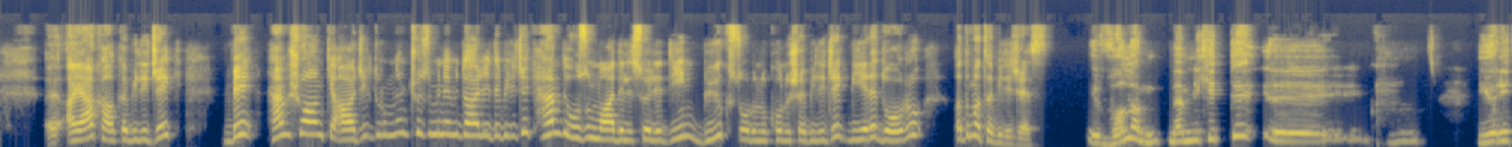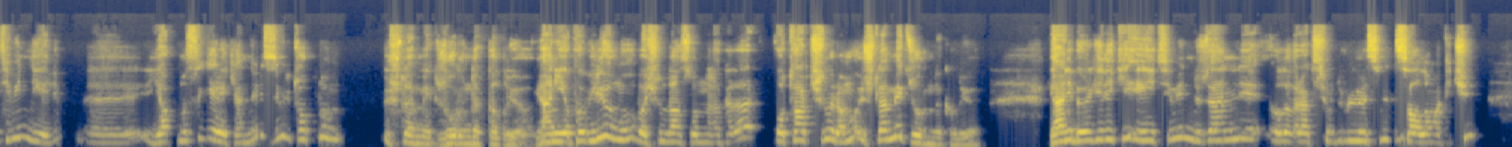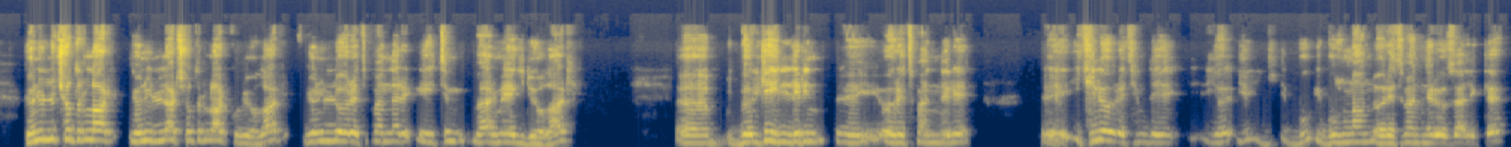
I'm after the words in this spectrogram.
e, ayağa kalkabilecek ve hem şu anki acil durumların çözümüne müdahale edebilecek hem de uzun vadeli söylediğin büyük sorunu konuşabilecek bir yere doğru adım atabileceğiz. E, Valla memlekette e, yönetimin diyelim e, yapması gerekenleri sivil toplum üstlenmek zorunda kalıyor. Yani yapabiliyor mu başından sonuna kadar o tartışılır ama üstlenmek zorunda kalıyor. Yani bölgedeki eğitimin düzenli olarak sürdürülmesini sağlamak için gönüllü çadırlar, gönüllüler çadırlar kuruyorlar. Gönüllü öğretmenler eğitim vermeye gidiyorlar. Ee, bölge illerin e, öğretmenleri e, ikili öğretimde bulunan öğretmenleri özellikle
